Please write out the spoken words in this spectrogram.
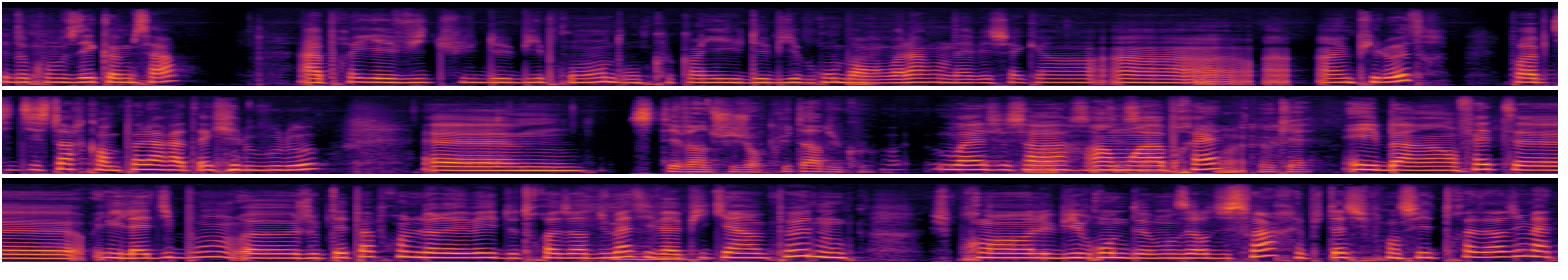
Et donc, on faisait comme ça. Après, il y a vite eu deux biberons. Donc, quand il y a eu deux biberons, ben, voilà, on avait chacun un, un, un puis l'autre. Pour la petite histoire, quand Paul a rattaqué le boulot, euh, C'était 28 jours plus tard, du coup. ouais, c'est ça, Ouais, un mois ça. après. Ouais. Et ben en fait, euh, il a dit bon, euh, je vais peut-être pas prendre le réveil de 3h du mat, il va piquer un peu, donc je prends le biberon de 11h du soir, et puis toi tu prends celui de 3h du mat.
